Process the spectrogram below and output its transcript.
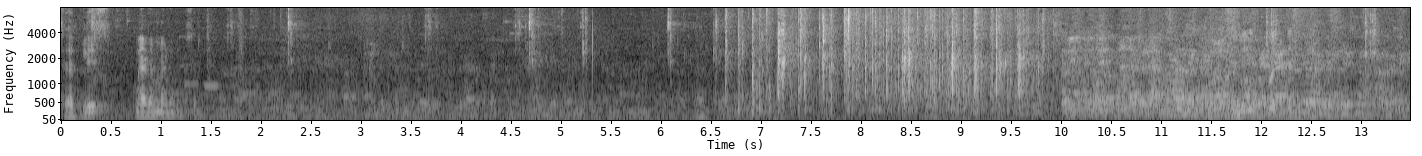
Sir please madam madam sir doctor గారు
